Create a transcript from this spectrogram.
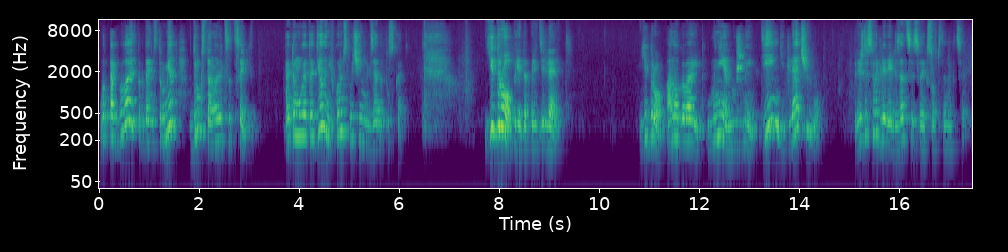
Вот так бывает, когда инструмент вдруг становится целью. Поэтому это дело ни в коем случае нельзя допускать. Ядро предопределяет. Ядро, оно говорит, мне нужны деньги для чего? Прежде всего для реализации своих собственных целей.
